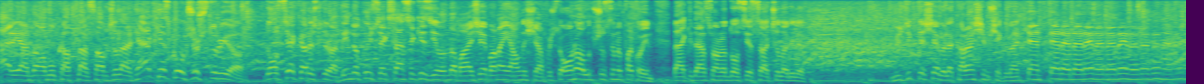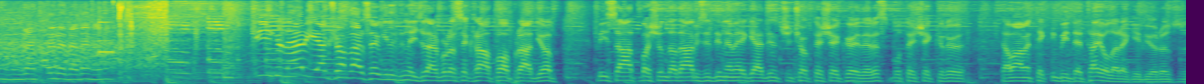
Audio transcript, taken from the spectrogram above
Her yerde avukatlar, savcılar, herkes koşuşturuyor. Dosya karıştırıyor. 1988 yılında Bayşe bana yanlış yapmıştı. Onu alıp şu sınıfa koyun. Belki daha sonra dosyası açılabilir. Müzik de şey böyle Karan Şimşek. İyi akşamlar sevgili dinleyiciler. Burası Kral Pop Radyo. Bir saat başında daha bizi dinlemeye geldiğiniz için çok teşekkür ederiz. Bu teşekkürü tamamen teknik bir detay olarak ediyoruz.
